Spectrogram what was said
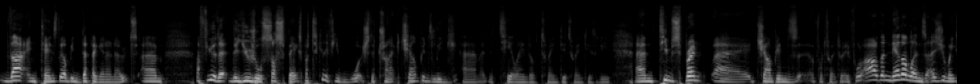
that intensely. I've been dipping in and out. Um, a few of the, the usual suspects, particularly if you watch the Track Champions League um, at the tail end of 2023. Um, Team Sprint uh, champions for 2024 are the Netherlands, as you might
